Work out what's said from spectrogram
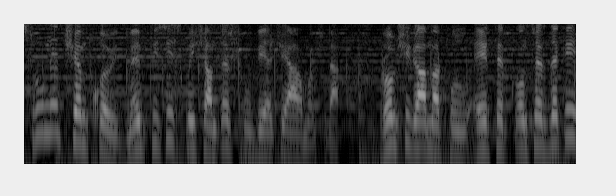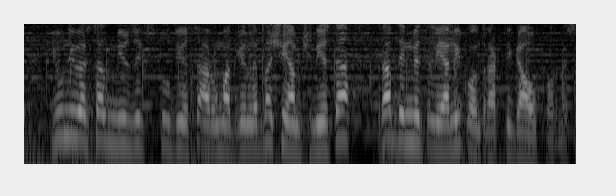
სრულიად შემთხვევით მემფისის ხმის ჩამწერ სტუდიაში აღმოჩნდა. რომში გამართულ ერთ-ერთ კონცერტზე კი Universal Music Studios წარმომადგენლებმა შეამჩნიეს და რამდენიმე წლიანი კონტრაქტი გაუფორმეს.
